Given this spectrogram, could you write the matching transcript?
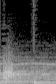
Bye.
